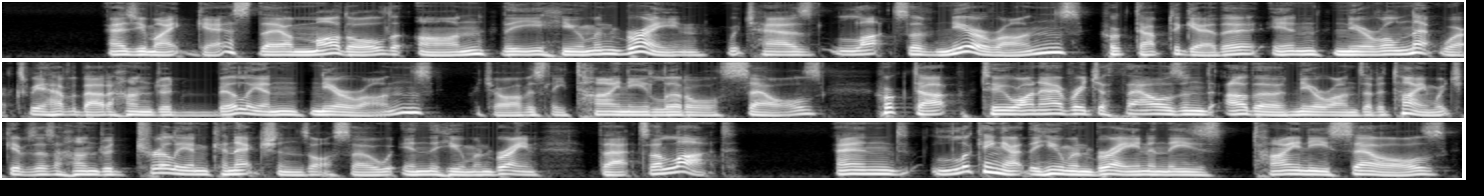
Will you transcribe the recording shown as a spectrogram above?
As you might guess, they are modeled on the human brain, which has lots of neurons hooked up together in neural networks. We have about 100 billion neurons, which are obviously tiny little cells, hooked up to, on average, a thousand other neurons at a time, which gives us 100 trillion connections or so in the human brain. That's a lot. And looking at the human brain and these tiny cells,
